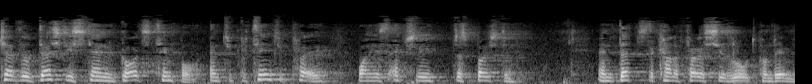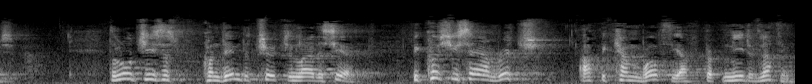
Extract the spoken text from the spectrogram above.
To have the audacity to stand in God's temple and to pretend to pray while he's actually just boasting. And that's the kind of Pharisee the Lord condemns. The Lord Jesus condemned the church in Laodicea. Because you say I'm rich, I've become wealthy, I've got need of nothing.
